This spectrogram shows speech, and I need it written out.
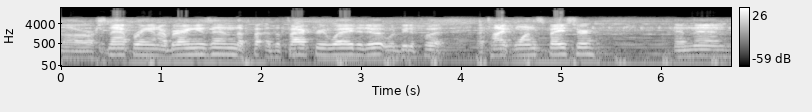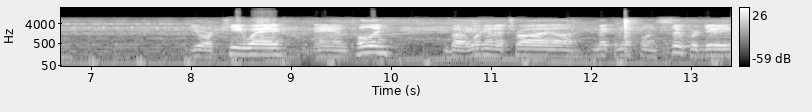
our snap ring and our bearing is in. The, fa the factory way to do it would be to put a type 1 spacer and then your keyway and pulley. But we're going to try uh, making this one super duty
